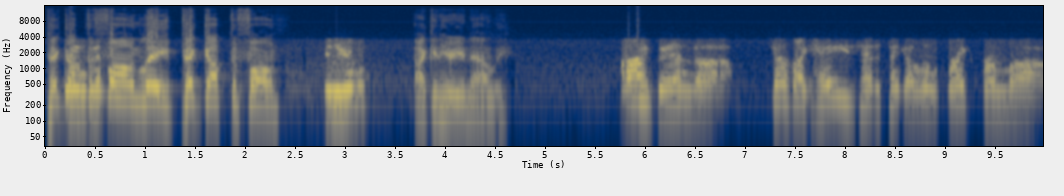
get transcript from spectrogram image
Pick up the phone, Lee. Pick up the phone. Can you hear me? I can hear you now, Lee. Hi, Ben. Uh, sounds like Hayes had to take a little break from uh,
